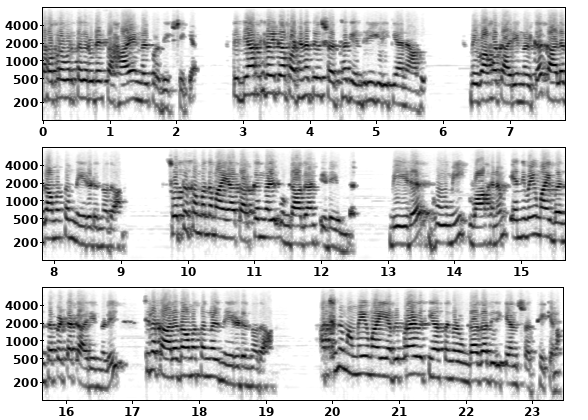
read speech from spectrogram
സഹപ്രവർത്തകരുടെ സഹായങ്ങൾ പ്രതീക്ഷിക്കാം. വിദ്യാർത്ഥികൾക്ക് പഠനത്തിൽ ശ്രദ്ധ കേന്ദ്രീകരിക്കാനാകും. വിവാഹ കാര്യങ്ങൾക്ക് കാലതാമസം നേരിടുന്നതാണ്. സ്വത്ത് സംബന്ധമായ തർക്കങ്ങൾ ഉണ്ടാകാൻ ഇടയുണ്ട്. വീട് ഭൂമി വാഹനം എന്നിവയുമായി ബന്ധപ്പെട്ട കാര്യങ്ങളിൽ ചില കാലതാമസങ്ങൾ നേരിടുന്നതാണ്. അച്ഛനും അമ്മയുമായി അഭിപ്രായ വ്യത്യാസങ്ങൾ ഉണ്ടാകാതിരിക്കാൻ ശ്രദ്ധിക്കണം.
